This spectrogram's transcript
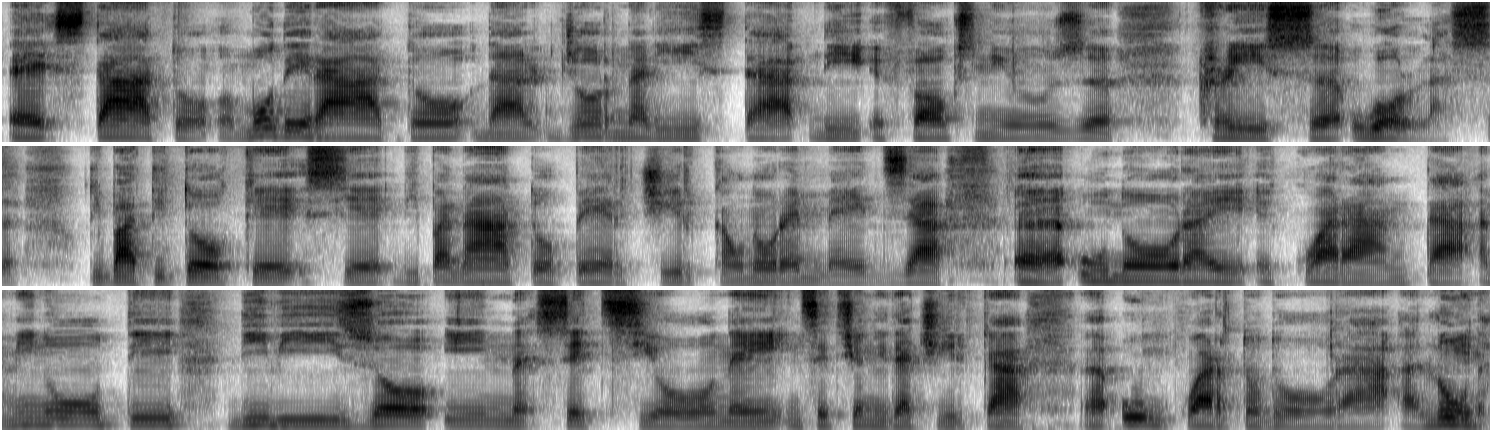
è stato moderato dal giornalista di Fox News Chris Wallace. Dibattito che si è dipanato per circa un'ora e mezza, eh, un'ora e 40 minuti, diviso in sezioni, in sezioni da circa eh, un quarto d'ora l'una.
